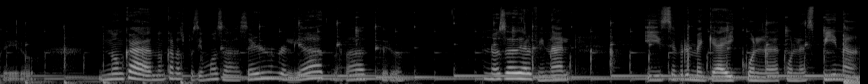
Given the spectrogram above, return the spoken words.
pero nunca, nunca nos pusimos a hacerlo en realidad, ¿verdad? Pero no sé de al final y siempre me quedé ahí con la, con la espina.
